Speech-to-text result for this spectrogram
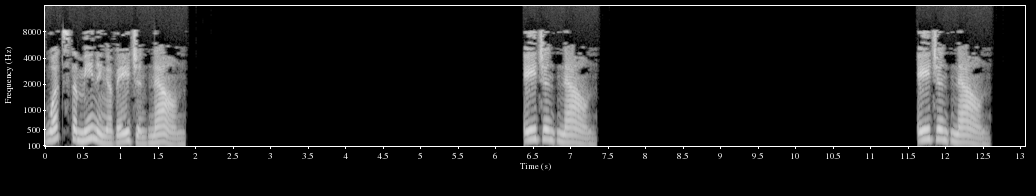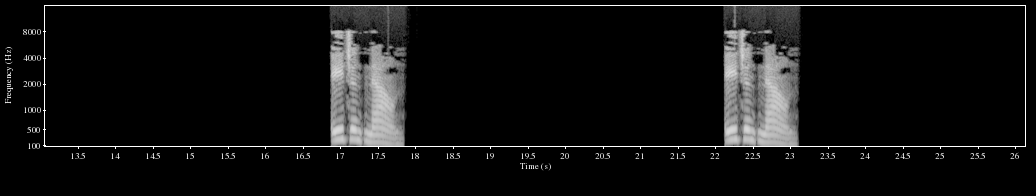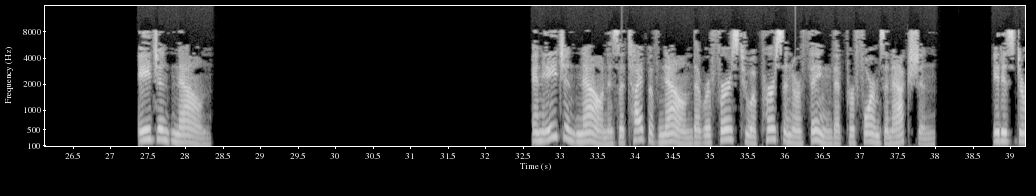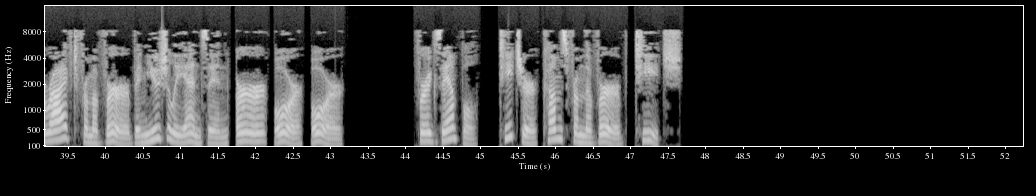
What's the meaning of agent noun? Agent noun. Agent noun. Agent noun. Agent noun. Agent noun. An agent noun is a type of noun that refers to a person or thing that performs an action. It is derived from a verb and usually ends in er, or, or. For example, teacher comes from the verb teach.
